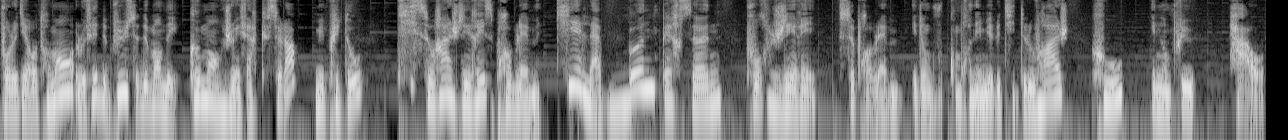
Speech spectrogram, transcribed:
Pour le dire autrement, le fait de plus se demander comment je vais faire que cela, mais plutôt qui saura gérer ce problème? Qui est la bonne personne pour gérer ce problème? Et donc vous comprenez mieux le titre de l'ouvrage, Who et non plus How.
